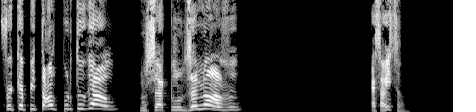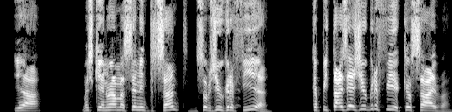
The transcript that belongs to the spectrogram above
foi capital de Portugal, no século XIX. É só isso? Já. Mas que não é uma cena interessante sobre geografia? Capitais é geografia, que eu saiba.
